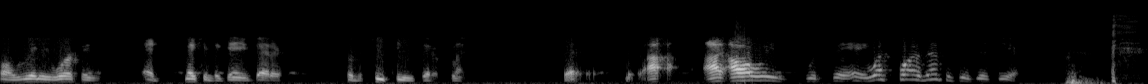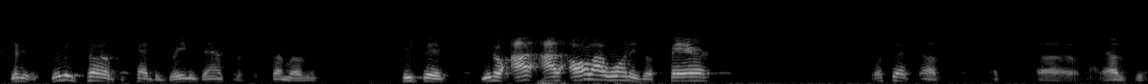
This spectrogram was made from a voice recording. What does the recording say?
are really working at making the game better for the two teams that are playing. That- I, I always would say, hey, what's point of emphasis this year? Billy, Billy Tubbs had the greatest answer for some of them. He said, you know, I, I all I want is a fair. What's that? Uh, uh, I just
